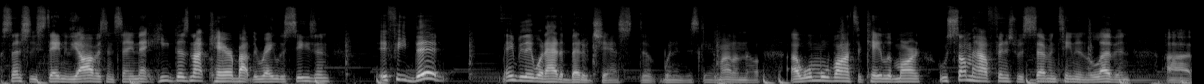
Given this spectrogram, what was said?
essentially stating the obvious and saying that he does not care about the regular season. If he did, maybe they would have had a better chance to win in this game. I don't know. Uh, we'll move on to Caleb Martin, who somehow finished with 17 and 11. Uh,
